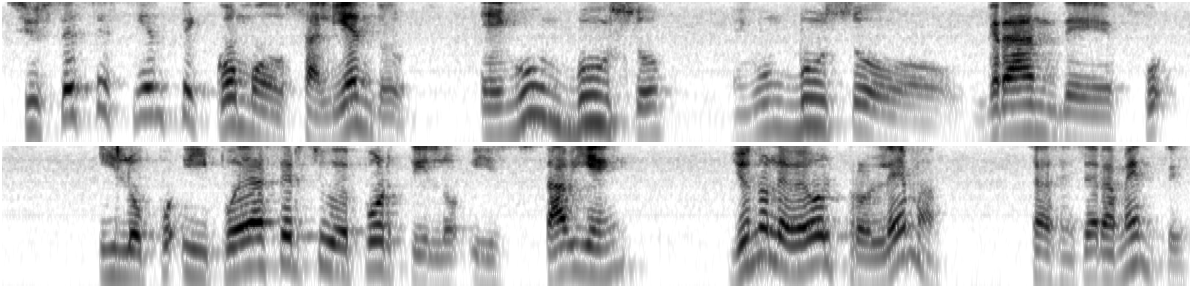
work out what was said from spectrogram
si usted se siente cómodo saliendo en un buzo, en un buzo grande y, lo, y puede hacer su deporte y, lo, y está bien, yo no le veo el problema, o sea, sinceramente.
